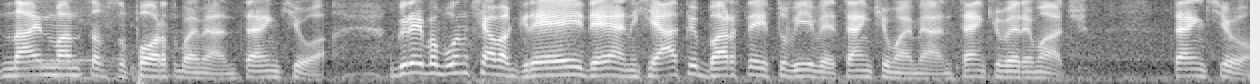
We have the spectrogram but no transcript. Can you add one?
nine months of support, my man. Thank you. Good day, Baboon. Have a great day and happy birthday to Vivi. Thank you, my man. Thank you very much. Thank you.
